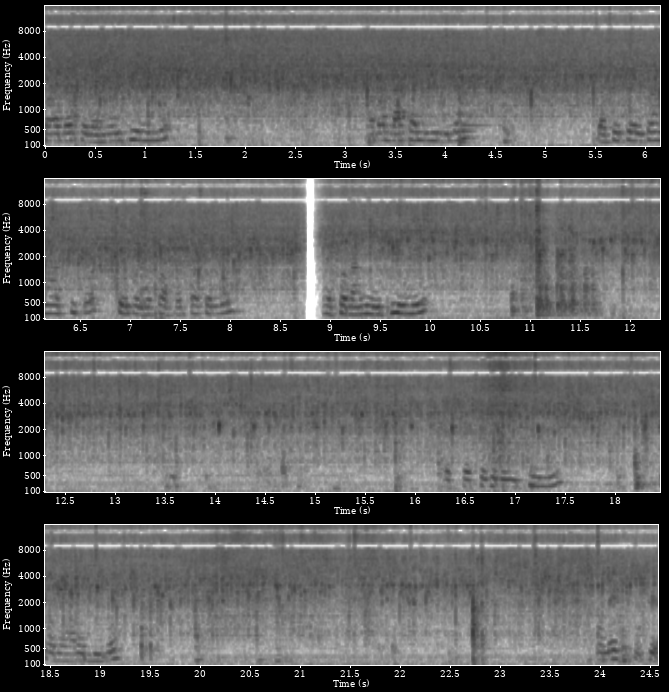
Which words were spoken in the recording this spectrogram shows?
বাজার করে আমি উঠিয়ে আবার ডাকা দিয়ে দিলাম যাতে তেলটা আমার থেকে সেই পর্যন্ত অপেক্ষা করবেন এখন আমি উঠিয়ে নিই একটা একটা করে উঠিয়ে নিই। পরে আরও দিব। অনেক ফুটে।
